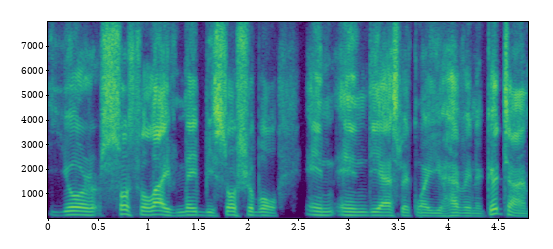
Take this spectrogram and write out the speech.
Your social life may be sociable in in the aspect where you're having a good time,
